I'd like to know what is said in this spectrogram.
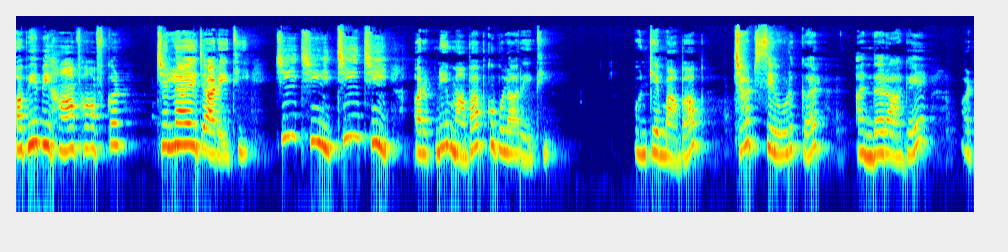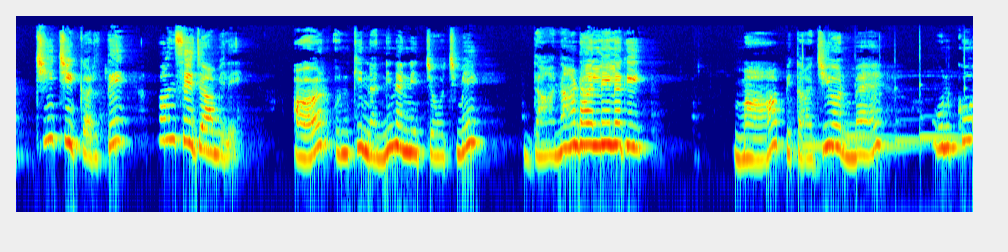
अभी भी हाँफ हाँफ कर चिल्लाए जा रही थी। ची ची ची ची, और अपने माँ बाप को बुला रही थी। उनके माँ बाप झट से उड़कर अंदर आ गए और ची ची करते उनसे जा मिले और उनकी नन्ही नन्ही चोंच में दाना डालने लगे। माँ, पिताजी और मैं उनको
